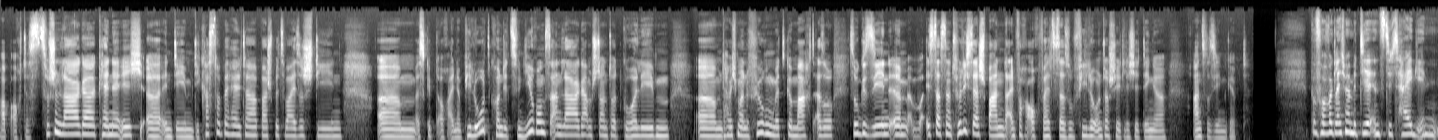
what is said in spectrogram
habe auch das Zwischenlager kenne ich, äh, in dem die Castorbehälter beispielsweise stehen. Ähm, es gibt auch eine Pilotkonditionierungsanlage am Standort Gorleben. Ähm, da habe ich mal eine Führung mitgemacht. Also so gesehen ähm, ist das natürlich sehr spannend, einfach auch, weil es da so viele unterschiedliche Dinge anzusehen gibt. Bevor wir gleich mal mit dir ins Detail gehen,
